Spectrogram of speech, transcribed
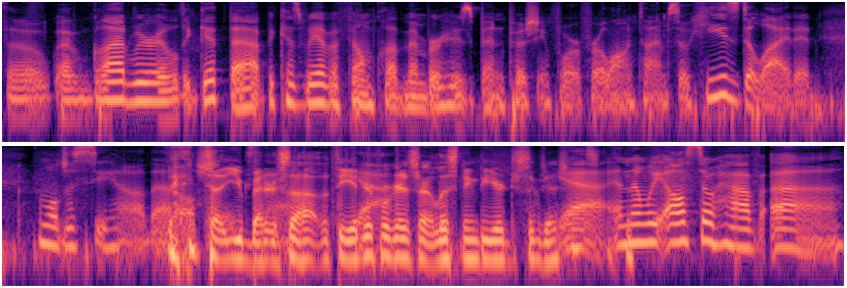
So I'm glad we were able to get that because we have a film club member who's been pushing for it for a long time. So he's delighted, and we'll just see how that all. Tell you better out. sell out the theater if we're going to start listening to your suggestions. Yeah, and then we also have uh,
